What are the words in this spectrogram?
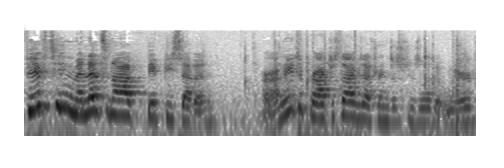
15 minutes and I have 57. Alright, I need to practice that because that transition is a little bit weird.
